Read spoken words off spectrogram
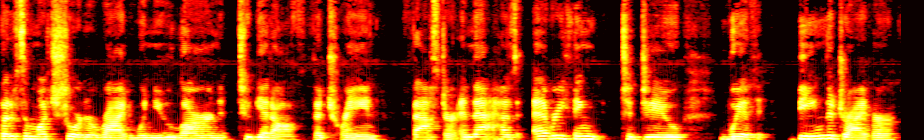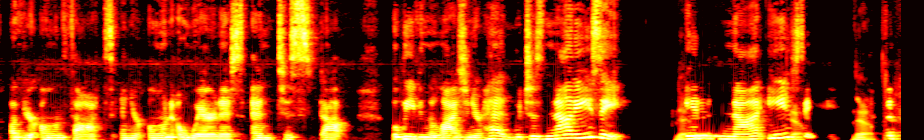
But it's a much shorter ride when you learn to get off the train faster. And that has everything to do with being the driver of your own thoughts and your own awareness and to stop believing the lies in your head, which is not easy. It is not easy. Yeah. yeah.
